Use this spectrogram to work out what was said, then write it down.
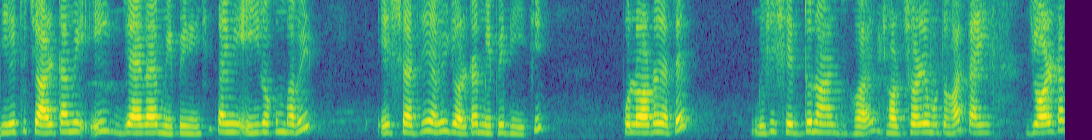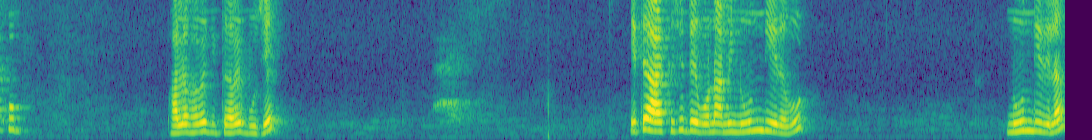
যেহেতু চালটা আমি এই জায়গায় মেপে নিয়েছি, তাই আমি এই রকমভাবেই এর সাহায্যে আমি জলটা মেপে দিয়েছি। পোলাওটা যাতে বেশি সেদ্ধ না হয় ঝরঝরের মতো হয়, তাই জলটা খুব ভালোভাবে দিতে হবে বুঝে। এতে আর কিছু দেবো না, আমি নুন দিয়ে দেবো। নুন দিয়ে দিলাম।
